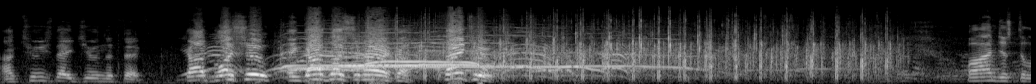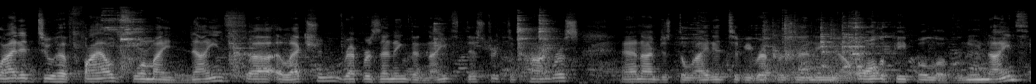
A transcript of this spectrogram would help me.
on Tuesday, June the 5th. God bless you and God bless America. Thank you. Well, I'm just delighted to have filed for my ninth uh, election representing the ninth district of Congress, and I'm just delighted to be representing uh, all the people of the new ninth,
